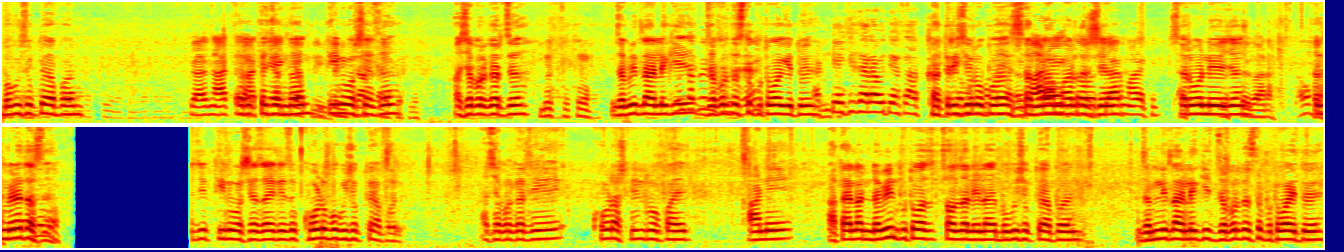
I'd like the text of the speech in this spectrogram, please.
बघू शकतो आपण. रक्तचंदन तीन वर्षाचं. अशा प्रकारचं. जमिनीत लागले की जबरदस्त फुटवा घेतोय. खात्रीची रोपं सल्ला मार्गदर्शन सर्व नियोजन मिळत असतं जे तीन वर्षाचं आहे त्याचं खोड बघू शकतोय आपण. अशा प्रकारचे खोड असलेली रोपं आहेत. आणि आता याला नवीन फुटवा चालू झालेला आहे. बघू शकतो आपण. जमिनीत लागले की जबरदस्त फुटवा येतो आहे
